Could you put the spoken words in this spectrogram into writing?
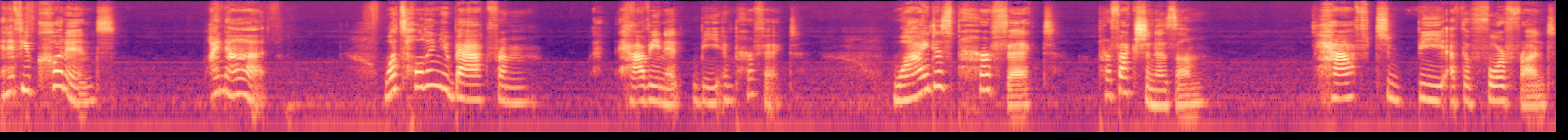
And if you couldn't, why not? What's holding you back from having it be imperfect? Why does perfect, perfectionism, have to be at the forefront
